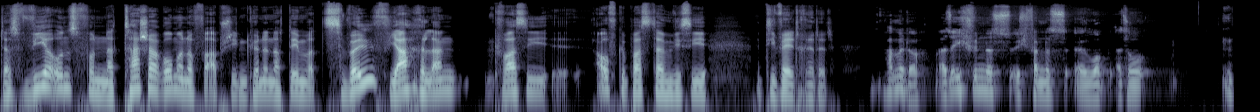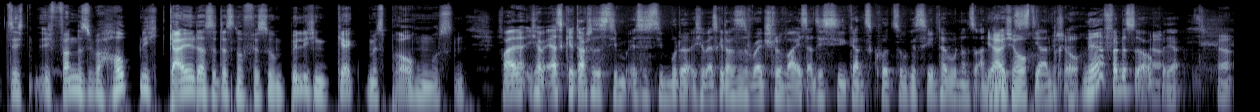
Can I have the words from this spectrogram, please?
dass wir uns von Natascha Romanoff verabschieden können, nachdem wir zwölf Jahre lang quasi äh, aufgepasst haben, wie sie die Welt rettet. Haben wir doch. Also ich finde das, ich fand das äh, überhaupt, also Ich, ich fand es überhaupt nicht geil, dass sie das noch für so einen billigen Gag missbrauchen mussten. vor allem, ich habe erst gedacht, es ist die, es ist die Mutter. Ich habe erst gedacht, es ist Rachel Weisz, als ich sie ganz kurz so gesehen habe und dann so an. Ja, ich das auch, Die andere. ich auch. Ne, fandest du auch? Ja. Ja. Ja.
